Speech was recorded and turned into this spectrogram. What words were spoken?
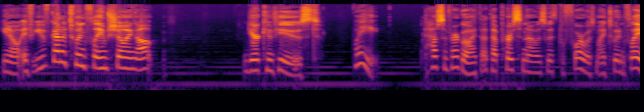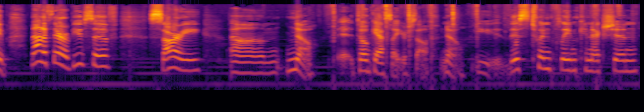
you know, if you've got a twin flame showing up, you're confused. Wait, House of Virgo, I thought that person I was with before was my twin flame. Not if they're abusive. Sorry. Um, no, don't gaslight yourself. No, you, this twin flame connection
